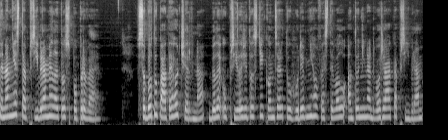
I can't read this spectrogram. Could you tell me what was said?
Cena města Příbramy letos poprvé. V sobotu 5. června byly u příležitosti koncertu hudebního festivalu Antonína Dvořáka Příbram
